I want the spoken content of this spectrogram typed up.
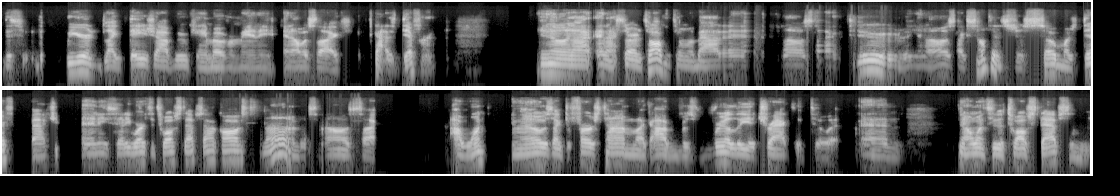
this, this weird like deja vu came over me, and, he, and I was like, "This guy's different." You know, and I and I started talking to him about it. And I was like, dude, you know, I was like, something's just so much different about you. And he said he worked at 12 Steps Alcoholics Anonymous. And I was like, I want, you know, it was like the first time like I was really attracted to it. And you know, I went through the 12 steps and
